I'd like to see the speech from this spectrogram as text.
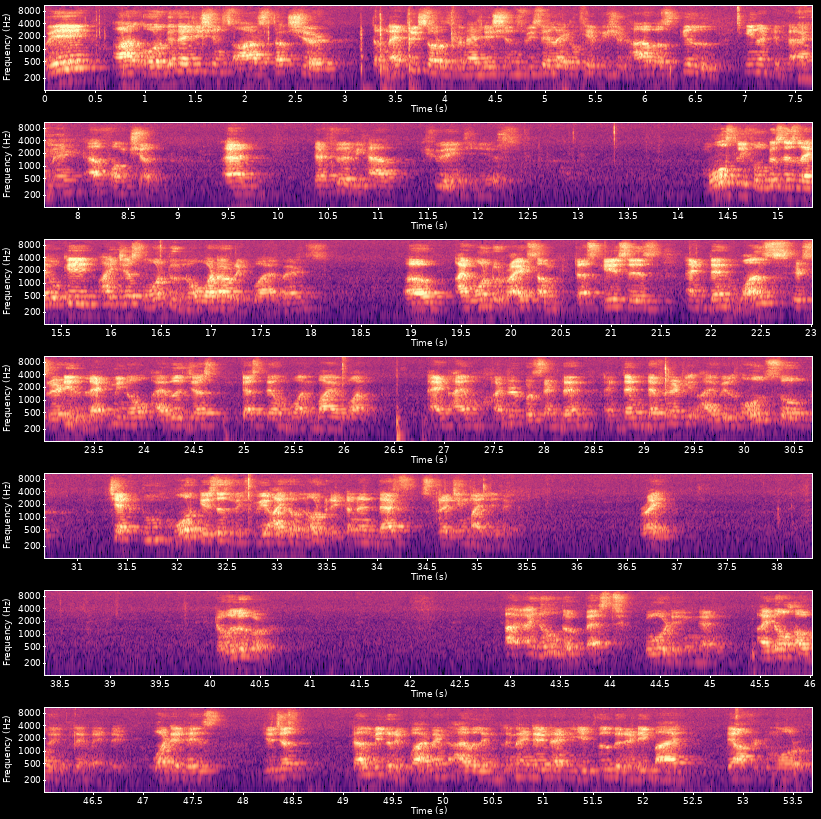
way our organizations are structured, the metrics of organizations, we say like, okay, we should have a skill in a department, a function. And that's where we have QA engineers. Mostly focuses like, okay, I just want to know what are requirements. Uh, I want to write some test cases, and then once it's ready, let me know. I will just test them one by one. And I am 100% then, and then definitely I will also check two more cases which we I have not written, and that's stretching my limit. Right? Developer. I, I know the best coding and I know how to implement it. What it is, you just tell me the requirement, I will implement it and it will be ready by day after tomorrow.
